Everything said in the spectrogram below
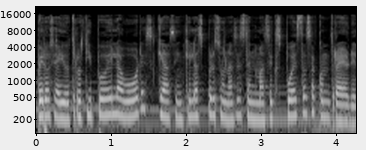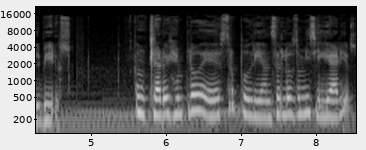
pero sí hay otro tipo de labores que hacen que las personas estén más expuestas a contraer el virus. Un claro ejemplo de esto podrían ser los domiciliarios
